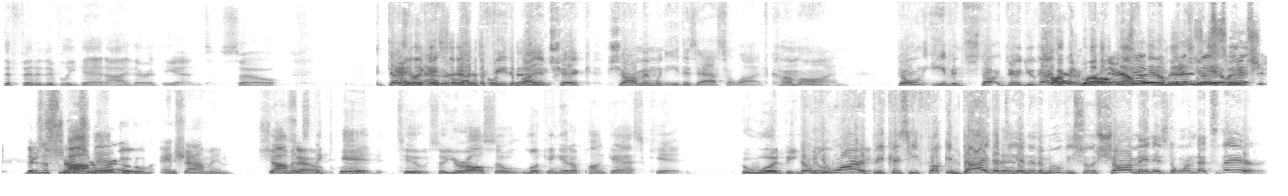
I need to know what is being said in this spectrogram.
definitively dead either at the end. So It doesn't Hey, like I matter. said, got defeated by a chick. Shaman would eat his ass alive. Come on. Don't even start. Dude, you guys All right, gonna well, fucking now kill wait a minute, There's wait a a switch. There's a Shaman? switcheroo in shaman. Shaman's So- the kid too. So you're also looking at a punk ass kid who would be. No, killed you aren't because he fucking died at the end of the movie. So the shaman is the one that's there.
